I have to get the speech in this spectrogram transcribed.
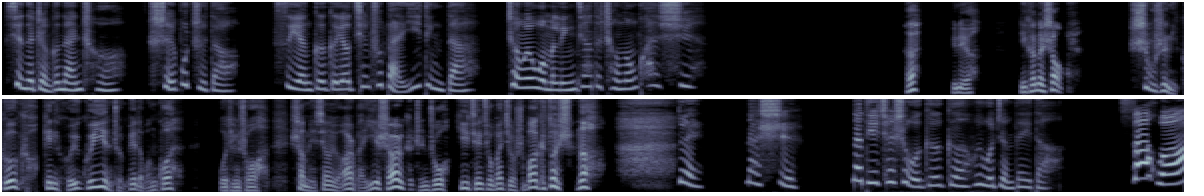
现在整个南城谁不知道四眼哥哥要签出百亿订单，成为我们林家的乘龙快婿。哎，雨宁，你看那上面，是不是你哥哥给你回归宴准备的王冠？我听说上面镶有二百一十二个珍珠，一千九百九十八个钻石呢。对，那是，那的确是我哥哥为我准备的。撒谎！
